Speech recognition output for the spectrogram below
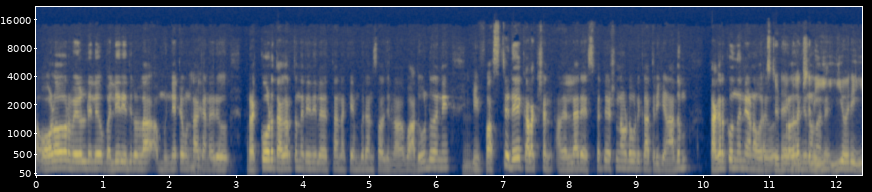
ഓൾ ഓവർ വേൾഡിൽ വലിയ രീതിയിലുള്ള മുന്നേറ്റം ഉണ്ടാക്കാൻ ഒരു റെക്കോർഡ് തകർക്കുന്ന രീതിയിൽ എത്താനൊക്കെ എമ്പുരാൻ സാധിച്ചിട്ടുണ്ട്. അപ്പോൾ അതുകൊണ്ട് തന്നെ ഈ ഫസ്റ്റ് ഡേ കളക്ഷൻ അതെല്ലാവരും എക്സ്പെക്ടേഷനോട് കൂടി കാത്തിരിക്കുകയാണ്. അതും തകർക്കും തന്നെയാണ് ഒരു ഫസ്റ്റ് ഡേ കളക്ഷൻ ഈ ഒരു ഈ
